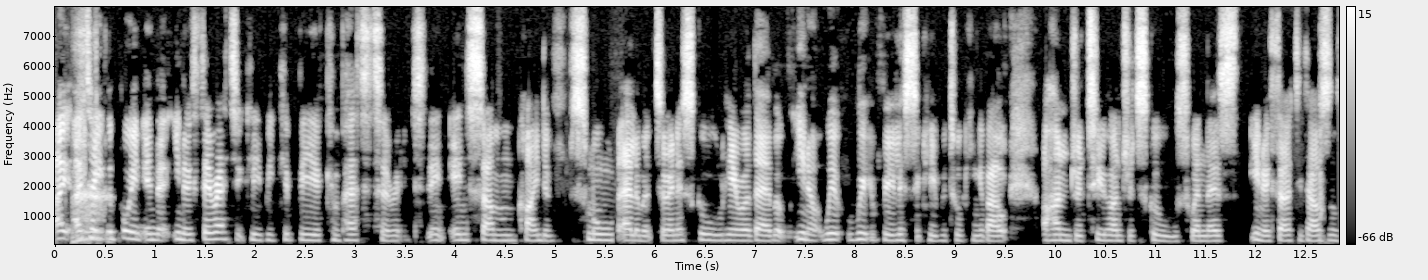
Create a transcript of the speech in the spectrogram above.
I, I, take the point in that you know theoretically we could be a competitor in, in some kind of small element, so in a school here or there. But you know, we're, we're realistically we're talking about 100, 200 schools when there's you know thirty thousand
